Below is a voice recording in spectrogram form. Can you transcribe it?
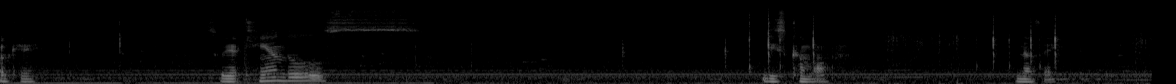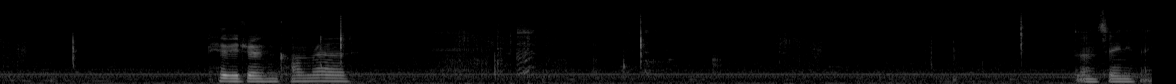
Okay. So we got candles. These come off. Nothing. Heavy Dragon Comrade. Doesn't say anything.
